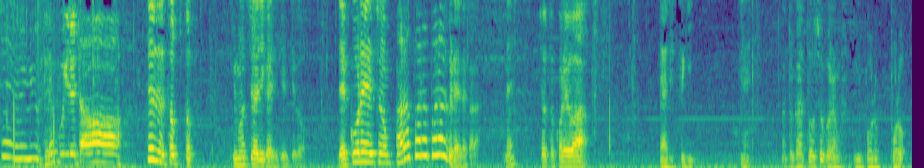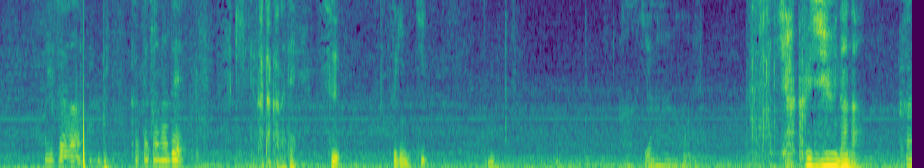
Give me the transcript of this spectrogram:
て全部入れたじゃじゃストップストップ。気持ちは理解できるけどデコレーションパラパラパラぐらいだから。ね。ちょっとこれはやりすぎ。ね。あとガトーショコラも普通にボロボロ。じゃあカタカナで「好き」ってカタカナで「す。次にき、うん、あひらがなの方ね。117漢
